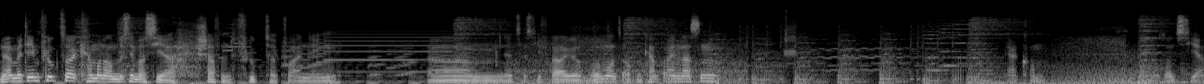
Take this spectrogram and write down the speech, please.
Na, mit dem Flugzeug kann man noch ein bisschen was hier schaffen. Flugzeug vor allen Dingen. Ähm, jetzt ist die Frage, wollen wir uns auf den Kampf einlassen? hier.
